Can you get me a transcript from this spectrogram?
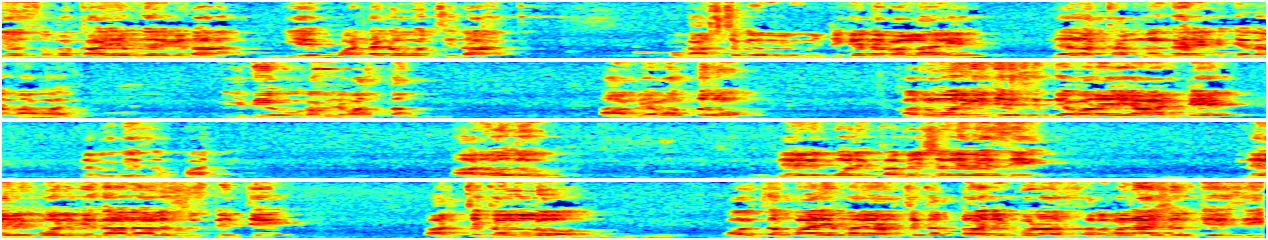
ఏ శుభకార్యం జరిగినా ఏ పండగ వచ్చినా ఒక అర్చకు ఇంటికైనా వెళ్ళాలి లేదా కర్ణం గారి ఇంటికైనా రావాలి. ఇది ఒక వ్యవస్థ. ఆ వ్యవస్థను కనుమరుగు చేసింది ఎవరయ్యా అంటే తెలుగుదేశం పార్టీ. ఆ రోజు లేనిపోని కమిషన్లు వేసి లేనిపోని విధానాలు సృష్టించి అర్చకల్లో వంశపార్యపర్య అర్చకత్వాన్ని కూడా సర్వనాశనం చేసి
